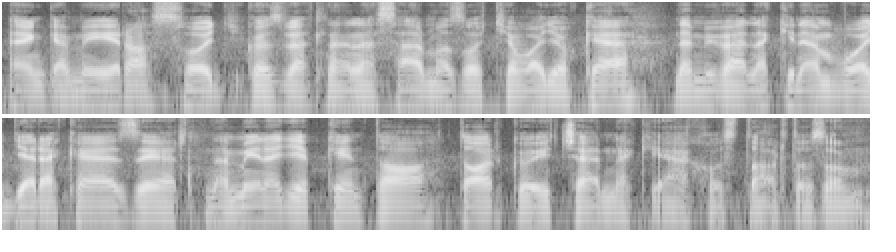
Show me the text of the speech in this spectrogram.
engem ér, az, hogy közvetlen leszármazottja vagyok-e, de mivel neki nem volt gyereke, ezért nem. Én egyébként a Tarkői Csernekiákhoz tartozom.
